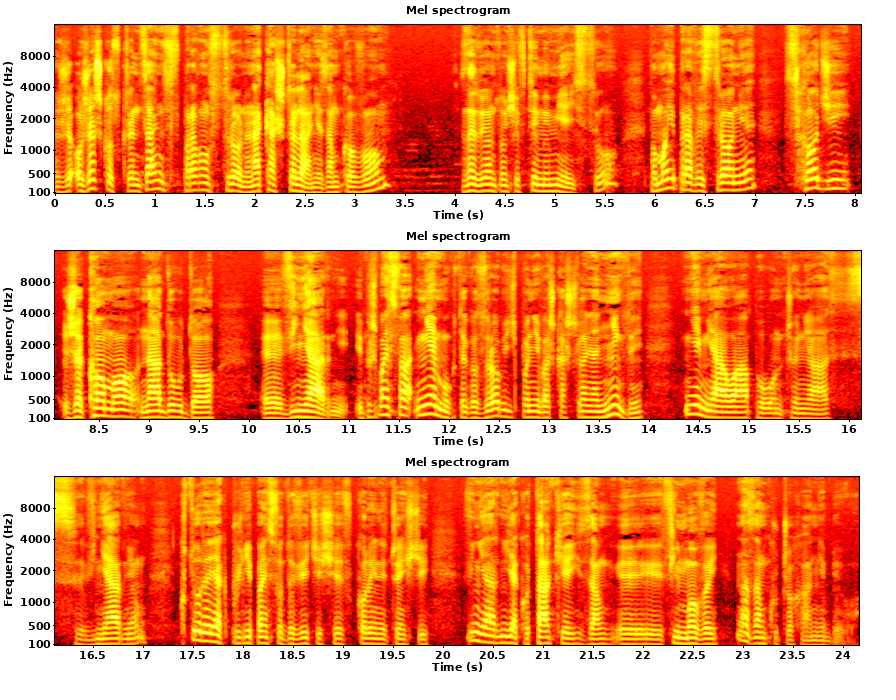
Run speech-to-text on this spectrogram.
że Orzeszko skręcając w prawą stronę na kasztelanie zamkową, znajdującą się w tym miejscu, po mojej prawej stronie schodzi rzekomo na dół do winiarni. I proszę Państwa, nie mógł tego zrobić, ponieważ kasztelania nigdy nie miała połączenia z winiarnią, które jak później Państwo dowiecie się w kolejnej części winiarni jako takiej e, filmowej na Zamku Czocha nie było.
